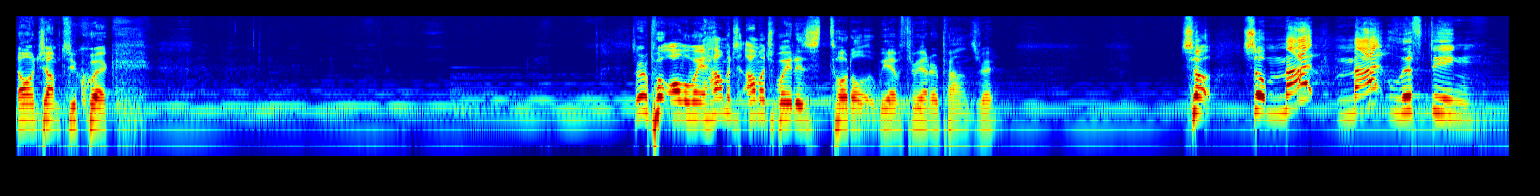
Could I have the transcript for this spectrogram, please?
Don't jump too quick. So we're gonna put all the weight. How much how much weight is total? We have 300 pounds, right? So so Matt Matt lifting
